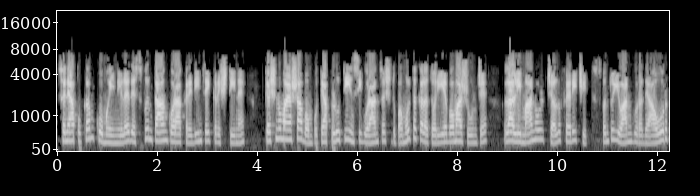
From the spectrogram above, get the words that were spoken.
să ne apucăm cu mâinile de sfânta ancora credinței creștine, căci numai așa vom putea pluti în siguranță și după multă călătorie vom ajunge la limanul cel fericit. Sfântul Ioan Gură de Aur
